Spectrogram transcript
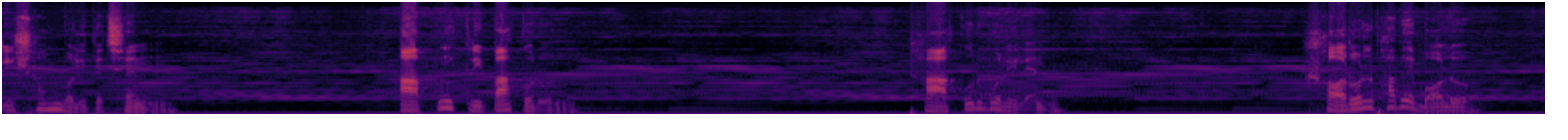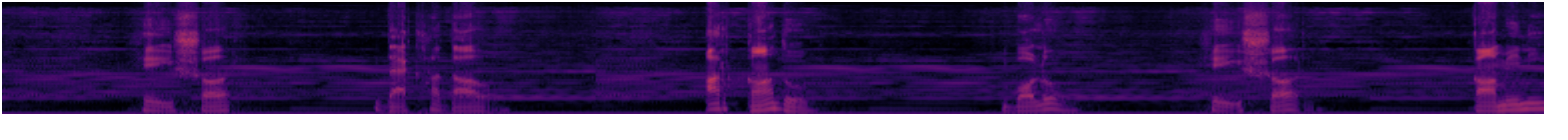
ঈশান বলিতেছেন, আপনি কৃপা করুন। ঠাকুর বলিলেন, সরলভাবে বলো, হে ঈশ্বর, দেখা দাও। আর কাঁদো, বলো, হে ঈশ্বর। কামিনী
